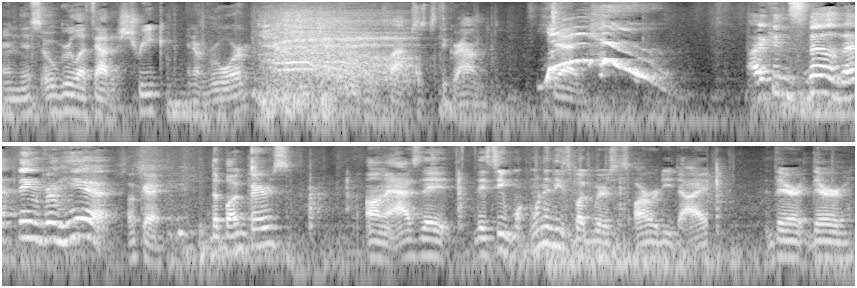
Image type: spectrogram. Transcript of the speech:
and this ogre lets out a shriek and a roar, and collapses to the ground. Dead. Yahoo! I can smell that thing from here. Okay. The bugbears, um, as they they see one one of these bugbears has already died, they're they're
